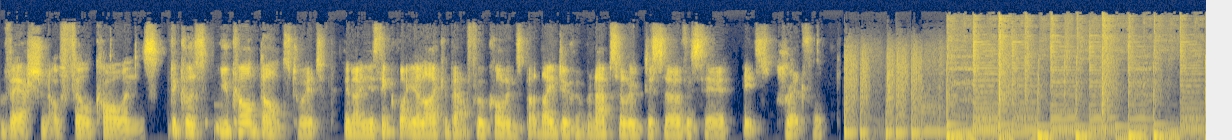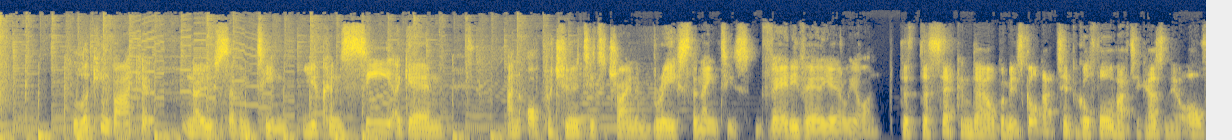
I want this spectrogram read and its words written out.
version of Phil Collins. Because you can't dance to it. You know, you think what you like about Phil Collins, but they do him an absolute disservice here. It's dreadful. Looking back at now 17, you can see again an opportunity to try and embrace the 90s very, very early on. The, the second album, it's got that typical formatting, hasn't it, of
